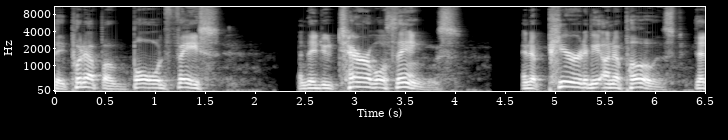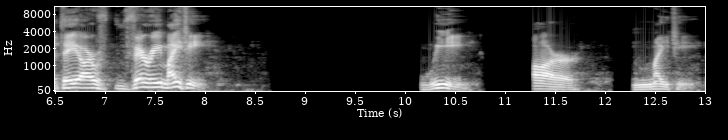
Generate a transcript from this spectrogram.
they put up a bold face and they do terrible things and appear to be unopposed, that they are very mighty. We are mighty.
